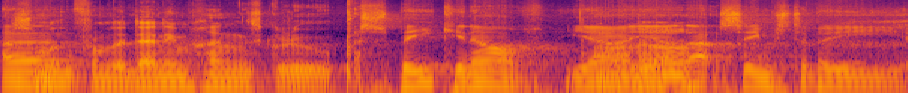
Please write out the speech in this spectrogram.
Um, from the Denim Hangs group. speaking of, yeah, yeah, that seems to be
